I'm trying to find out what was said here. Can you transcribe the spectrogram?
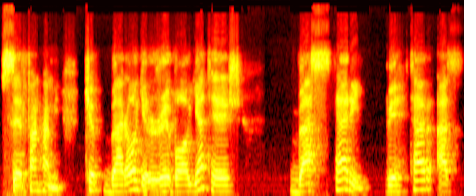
صرفا همین. که برای روایتش بستری بهتر از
